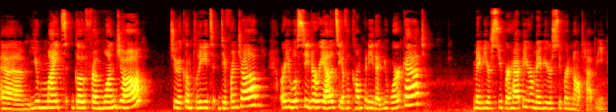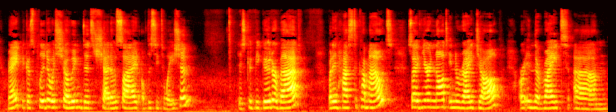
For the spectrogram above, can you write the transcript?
Um, you might go from one job to a complete different job, or you will see the reality of the company that you work at. Maybe you're super happy, or maybe you're super not happy, right? Because Pluto is showing the shadow side of the situation. This could be good or bad, but it has to come out. So if you're not in the right job or in the right um,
